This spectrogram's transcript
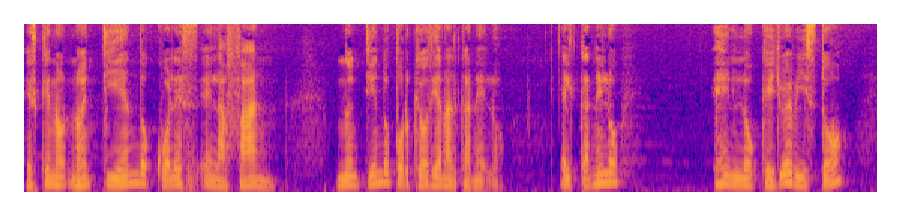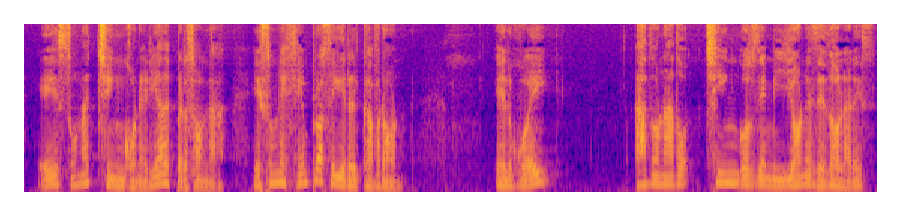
Es que no, no entiendo cuál es el afán. No entiendo por qué odian al Canelo. El Canelo, en lo que yo he visto, es una chingonería de persona. Es un ejemplo a seguir el cabrón. El güey ha donado chingos de millones de dólares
